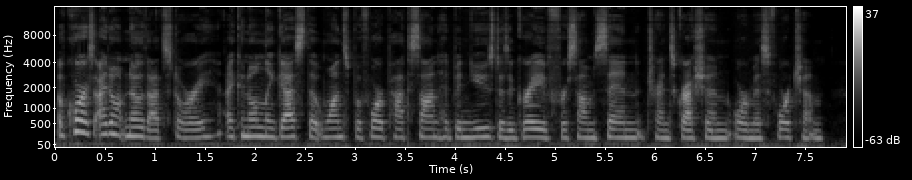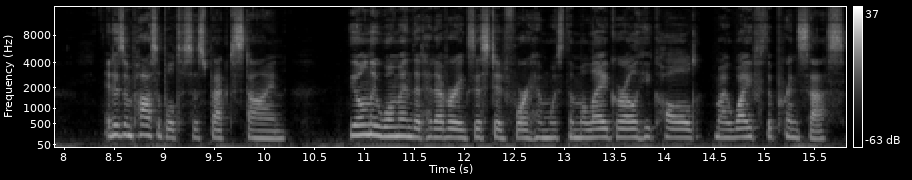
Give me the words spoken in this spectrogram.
Of course, I don't know that story. I can only guess that once before Patusan had been used as a grave for some sin, transgression, or misfortune. It is impossible to suspect Stein. The only woman that had ever existed for him was the Malay girl he called my wife the princess,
